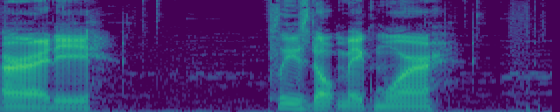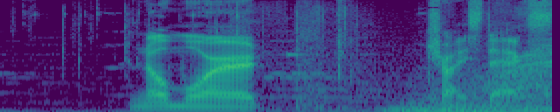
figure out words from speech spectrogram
Alrighty. Please don't make more. No more tri-stacks.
